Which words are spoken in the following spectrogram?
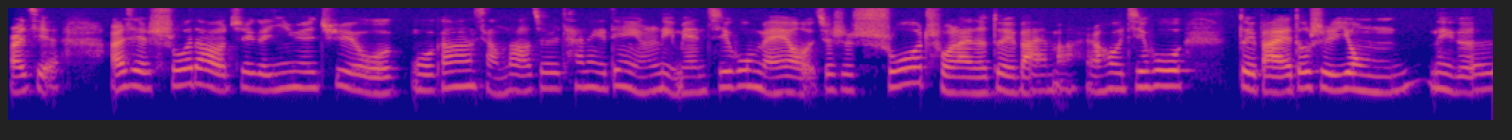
而且而且说到这个音乐剧，我我刚刚想到，就是他那个电影里面几乎没有就是说出来的对白嘛，然后几乎对白都是用那个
